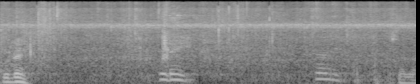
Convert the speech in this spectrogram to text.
कुठे? पुढे. चल.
